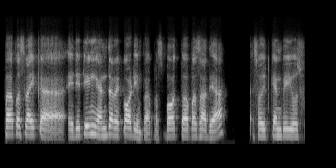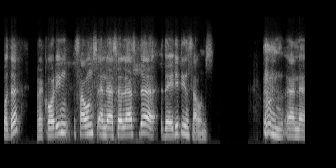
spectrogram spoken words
purpose like uh, editing and the recording purpose. Both purpose are there. So it can be used for the recording sounds and as well as the, the editing sounds. and uh,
